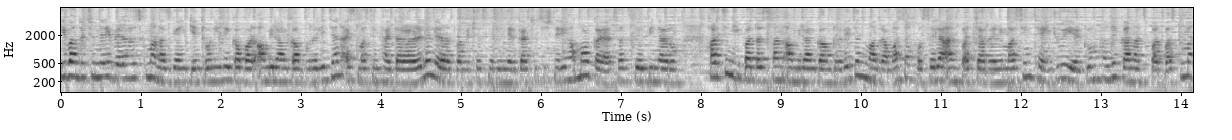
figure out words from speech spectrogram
Հիվանդությունների վերահսկման ազգային կենտրոնի ղեկավար Ամիրան Կամղրելիձյան այս մասին հայտարարել է լրատվամիջոցների ներկայացուցիչների համար կայացած վեբինարում։ Հարցին ի պատասխան Ամիրան Կամղրելիձյան մանրամասն խոսել է այն պատճառների մասին, թե ինչու է երկրում հղի կանանց պատվաստումը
